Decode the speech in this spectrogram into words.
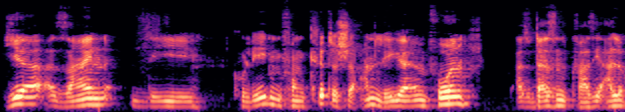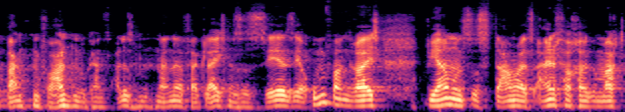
Hier seien die Kollegen von kritische Anleger empfohlen. Also da sind quasi alle Banken vorhanden. Du kannst alles miteinander vergleichen. Das ist sehr, sehr umfangreich. Wir haben uns das damals einfacher gemacht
